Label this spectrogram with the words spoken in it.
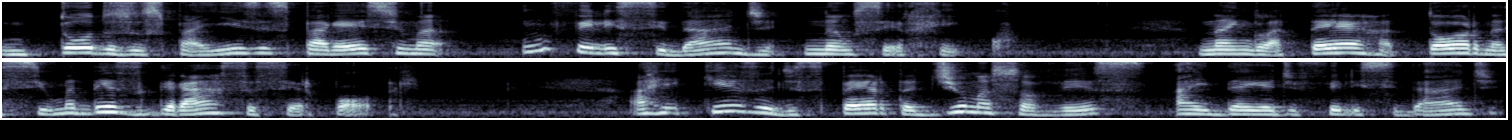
Em todos os países parece uma infelicidade não ser rico. Na Inglaterra, torna-se uma desgraça ser pobre. A riqueza desperta de uma só vez a ideia de felicidade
